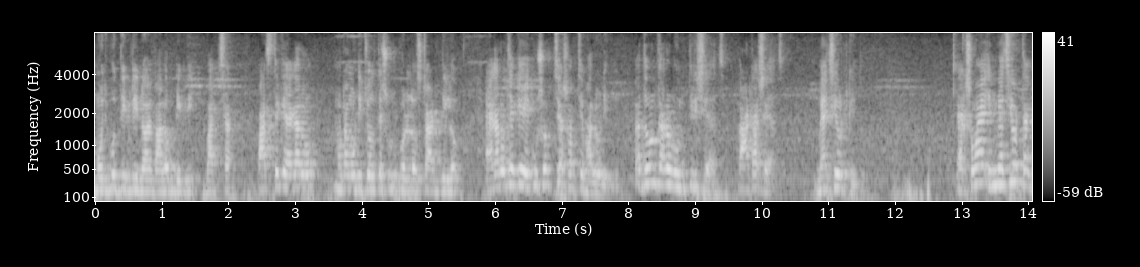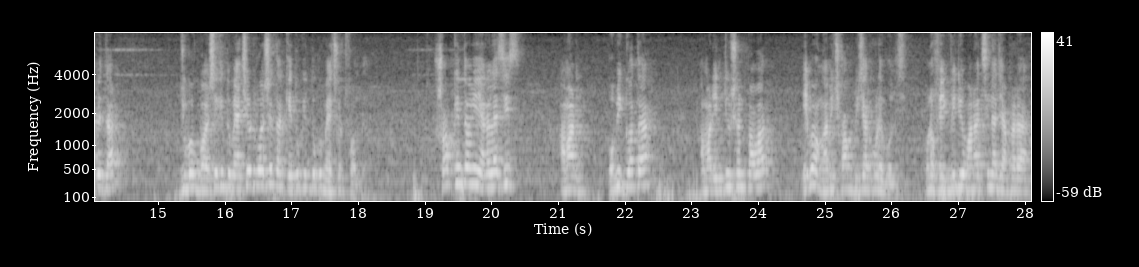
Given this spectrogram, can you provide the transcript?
মজবুত ডিগ্রি নয়, বালক ডিগ্রি, বাচ্চা। পাঁচ থেকে এগারো মোটামুটি চলতে শুরু করল স্টার্ট দিল। এগারো থেকে একুশ হচ্ছে সবচেয়ে ভালো ডিগ্রি। বা ধরুন কারোর উনত্রিশে আছে বা আঠাশে আছে। ম্যাচিওর কিন্তু। একসময় ইনম্যাচিওর থাকবে তার যুবক বয়সে, কিন্তু ম্যাচিওর বয়সে তার কেতু কিন্তু খুব ম্যাচিওর ফল দেয়। সব কিন্তু আমি অ্যানালাইসিস আমার অভিজ্ঞতা, আমার ইনটিউশন পাওয়ার এবং আমি ছক বিচার করে বলছি। কোনো ফেক ভিডিও বানাচ্ছি না যে আপনারা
